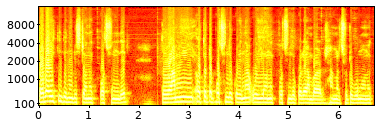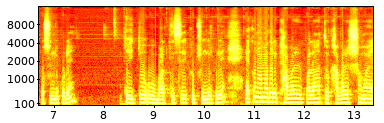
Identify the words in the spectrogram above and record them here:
সবাই কিন্তু নুডলসটা অনেক পছন্দের। তো আমি অতটা পছন্দ করি না। ওই অনেক পছন্দ করে, আবার আমার ছোট বোন অনেক পছন্দ করে। তো এই তো ও বাড়তেছে খুব সুন্দর করে। এখন আমাদের খাবারের পালা, তো খাবারের সময়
